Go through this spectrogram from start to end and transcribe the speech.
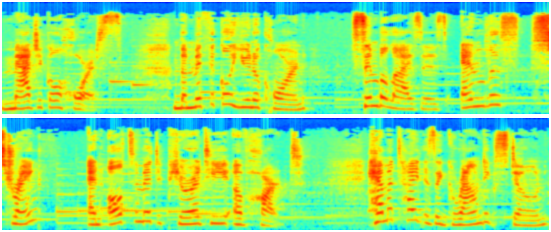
magical horse. The mythical unicorn symbolizes endless strength and ultimate purity of heart. Hematite is a grounding stone,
